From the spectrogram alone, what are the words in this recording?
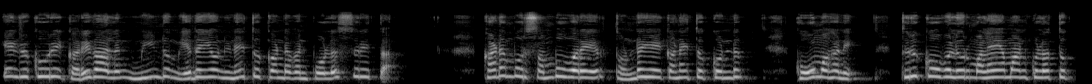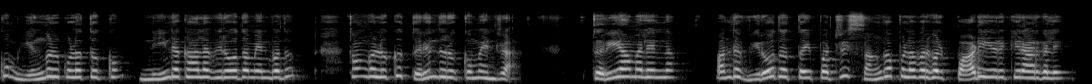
என்று கூறி கரிகாலன் மீண்டும் எதையோ நினைத்து கொண்டவன் போல சிரித்தான் கடம்பூர் சம்புவரையர் தொண்டையை கனைத்துக் கொண்டு கோமகனே திருக்கோவலூர் மலையமான் குலத்துக்கும் எங்கள் குலத்துக்கும் நீண்ட கால விரோதம் என்பது தங்களுக்கு தெரிந்திருக்கும் என்றார். தெரியாமல் என்ன? அந்த விரோதத்தை பற்றி சங்க புலவர்கள் பாடியிருக்கிறார்களே.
